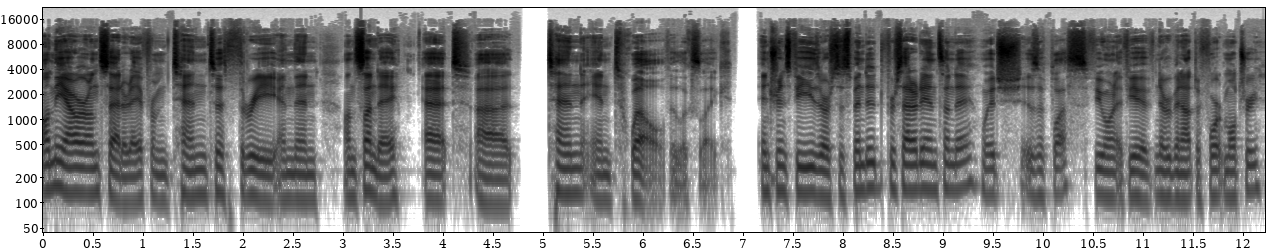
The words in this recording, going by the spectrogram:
on the hour on Saturday from 10 to 3, and then on Sunday at uh, 10, and 12, it looks like. Entrance fees are suspended for Saturday and Sunday, which is a plus if you want if you have never been out to Fort Moultrie.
